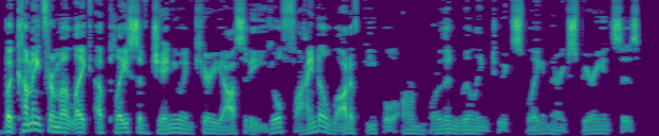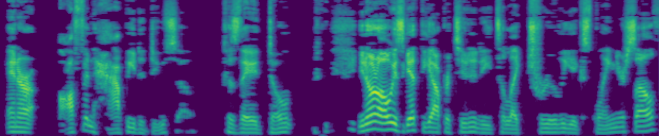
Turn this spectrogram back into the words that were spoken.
But coming from a like a place of genuine curiosity you'll find a lot of people are more than willing to explain their experiences and are often happy to do so because they don't you don't always get the opportunity to like truly explain yourself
